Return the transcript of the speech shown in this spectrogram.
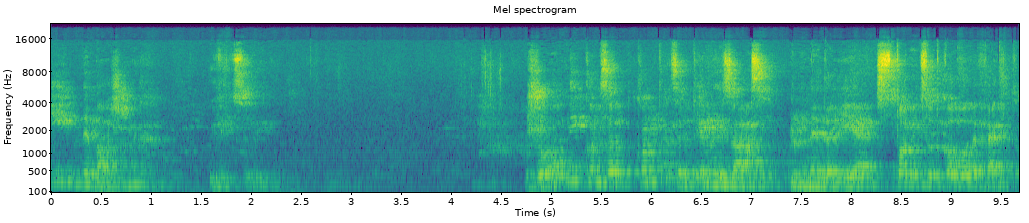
і небажаних. Уявіть собі. Жодний контрацептивний засіб не дає 100% ефекту.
